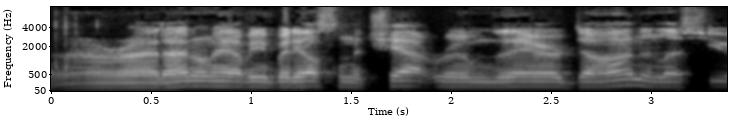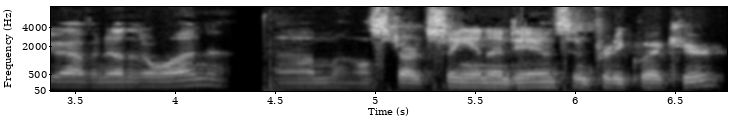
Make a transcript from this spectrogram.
All right. I don't have anybody else in the chat room there, Don, unless you have another one. Um, I'll start singing and dancing pretty quick here.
